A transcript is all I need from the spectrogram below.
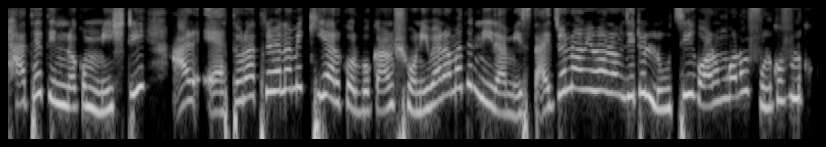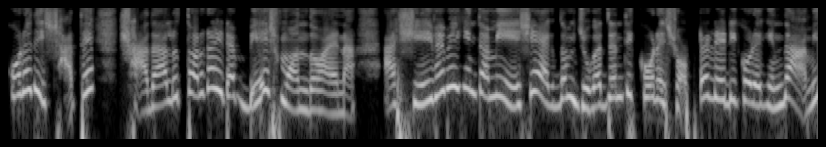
সাথে তিন রকম মিষ্টি, আর এত রাত্রেবেলা আমি কি আর করব? কারণ শনিবার আমাদের নিরামিষ, তাই জন্য আমি ভাবলাম যে একটু লুচি গরম গরম ফুলকো ফুলকো করে দিই, সাথে সাদা আলুর তরকারি এটা বেশ মন্দ হয় না। আর সেইভাবেই কিন্তু আমি এসে একদম জোগাড়জান্তি করে সবটা রেডি করে কিন্তু আমি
